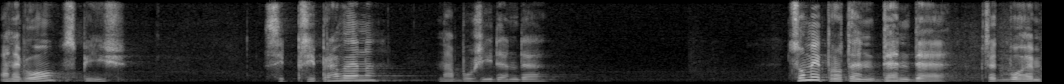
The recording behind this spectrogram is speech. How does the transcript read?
A nebo spíš jsi připraven na boží den D? Co mi pro ten den D před Bohem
